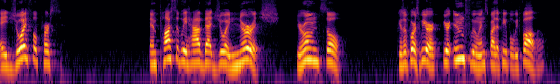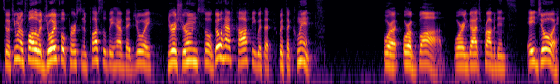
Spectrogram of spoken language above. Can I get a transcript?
a joyful person and possibly have that joy nourish your own soul, because of course we are, we are influenced by the people we follow. So if you want to follow a joyful person and possibly have that joy nourish your own soul, go have coffee with a, with a Clint or a, or a Bob or in God's providence, a joy.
